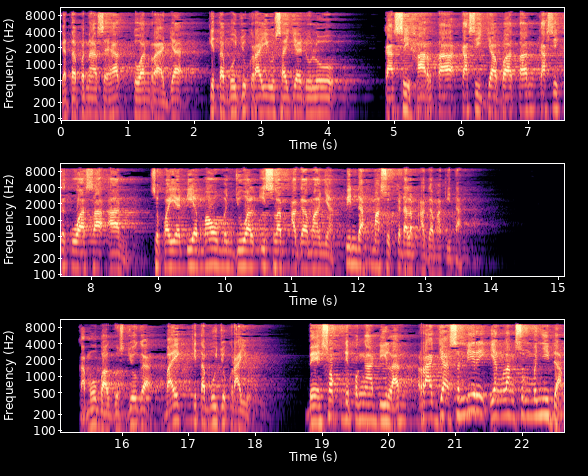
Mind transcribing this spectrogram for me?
Kata penasehat, Tuan Raja, kita bujuk rayu saja dulu kasih harta, kasih jabatan, kasih kekuasaan supaya dia mau menjual Islam agamanya, pindah masuk ke dalam agama kita. Kamu bagus juga, baik kita bujuk rayu. Besok di pengadilan, raja sendiri yang langsung menyidang.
